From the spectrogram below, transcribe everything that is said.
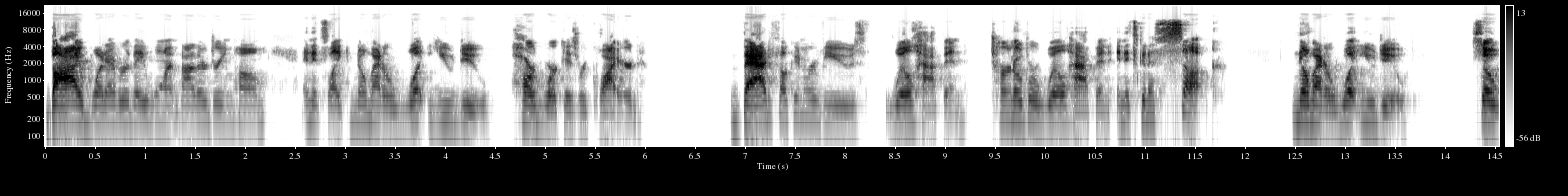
buy whatever they want, buy their dream home. And it's like, no matter what you do, hard work is required. Bad fucking reviews will happen, turnover will happen, and it's going to suck no matter what you do. So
